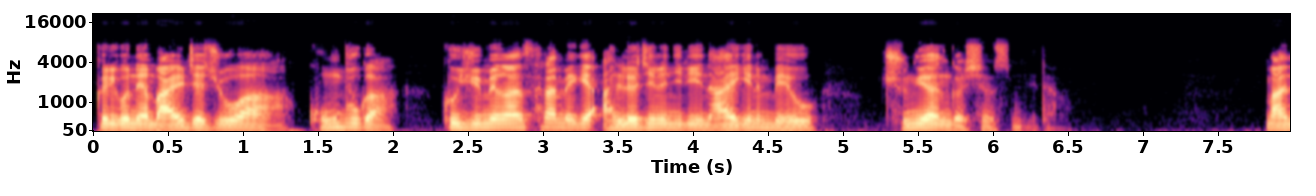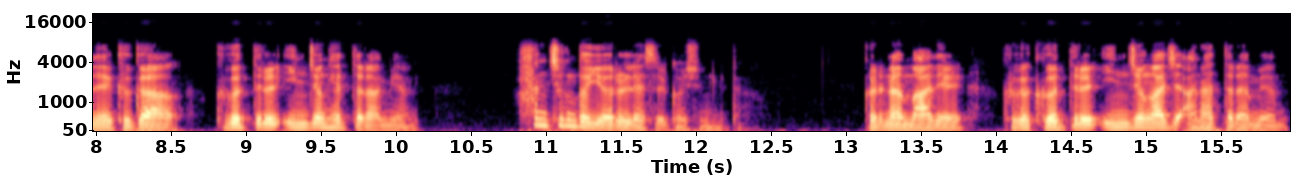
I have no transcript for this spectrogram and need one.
그리고 내 말재주와 공부가 그 유명한 사람에게 알려지는 일이 나에게는 매우 중요한 것이었습니다. 만일 그가 그것들을 인정했더라면 한층 더 열을 냈을 것입니다. 그러나 만일 그가 그것들을 인정하지 않았더라면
